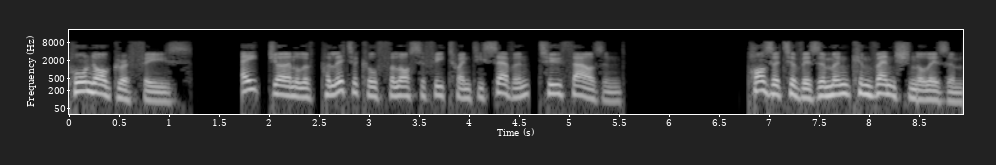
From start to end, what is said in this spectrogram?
Pornographies 8 Journal of Political Philosophy 27 2000. Positivism and Conventionalism.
